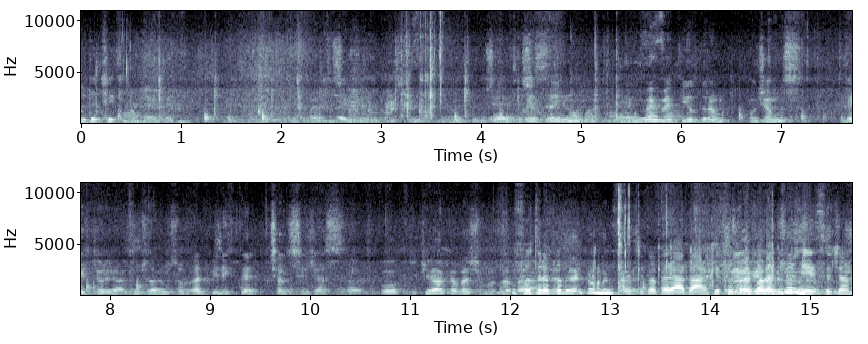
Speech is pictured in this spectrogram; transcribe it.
burada çekin. Ve Sayın e, Mehmet Yıldırım Hocamız rektör yardımcılarımız olarak birlikte çalışacağız. Bu iki arkadaşımız da Fotoğraf alabilir miyiz acaba beraber? Bir fotoğraf alabilir miyiz hocam?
